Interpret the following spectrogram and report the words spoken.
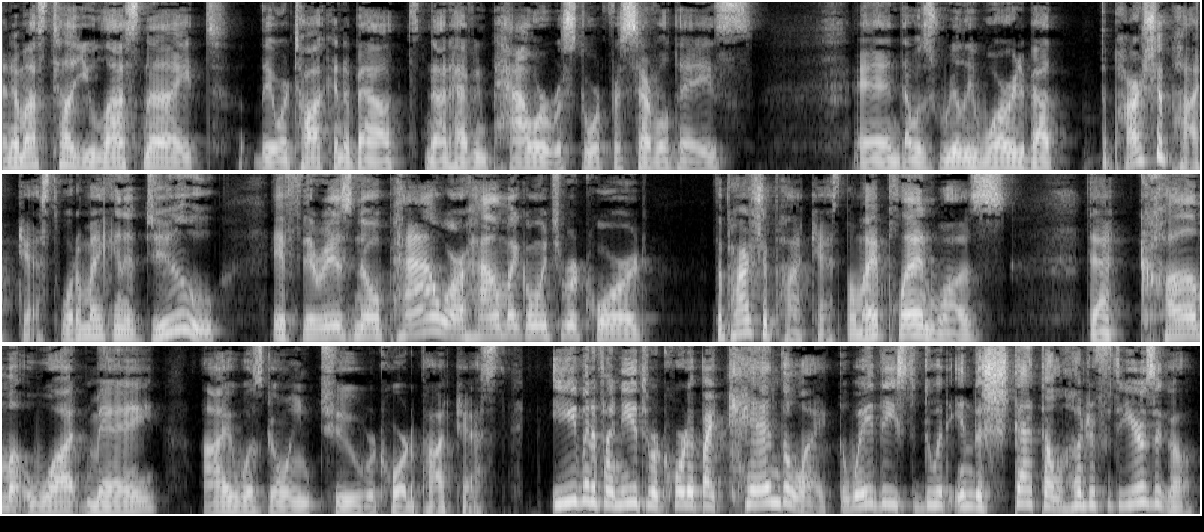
And I must tell you, last night they were talking about not having power restored for several days. And I was really worried about the Parsha podcast. What am I going to do if there is no power? How am I going to record the Parsha podcast? But my plan was that come what may, I was going to record a podcast. Even if I needed to record it by candlelight, the way they used to do it in the shtetl 150 years ago,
